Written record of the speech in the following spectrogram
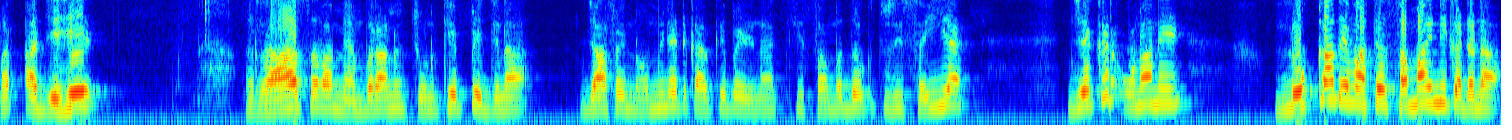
ਪਰ ਅਜਿਹੇ ਰਾਜ ਸਭਾ ਮੈਂਬਰਾਂ ਨੂੰ ਚੁਣ ਕੇ ਭੇਜਣਾ ਜਾਂ ਫਿਰ ਨੋਮੀਨੇਟ ਕਰਕੇ ਭੇਜਣਾ ਕਿ ਸਮਝੋ ਕਿ ਤੁਸੀਂ ਸਹੀ ਹੈ? ਜੇਕਰ ਉਹਨਾਂ ਨੇ ਲੋਕਾਂ ਦੇ ਵਾਸਤੇ ਸਮਾਂ ਹੀ ਨਹੀਂ ਕੱਢਣਾ,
